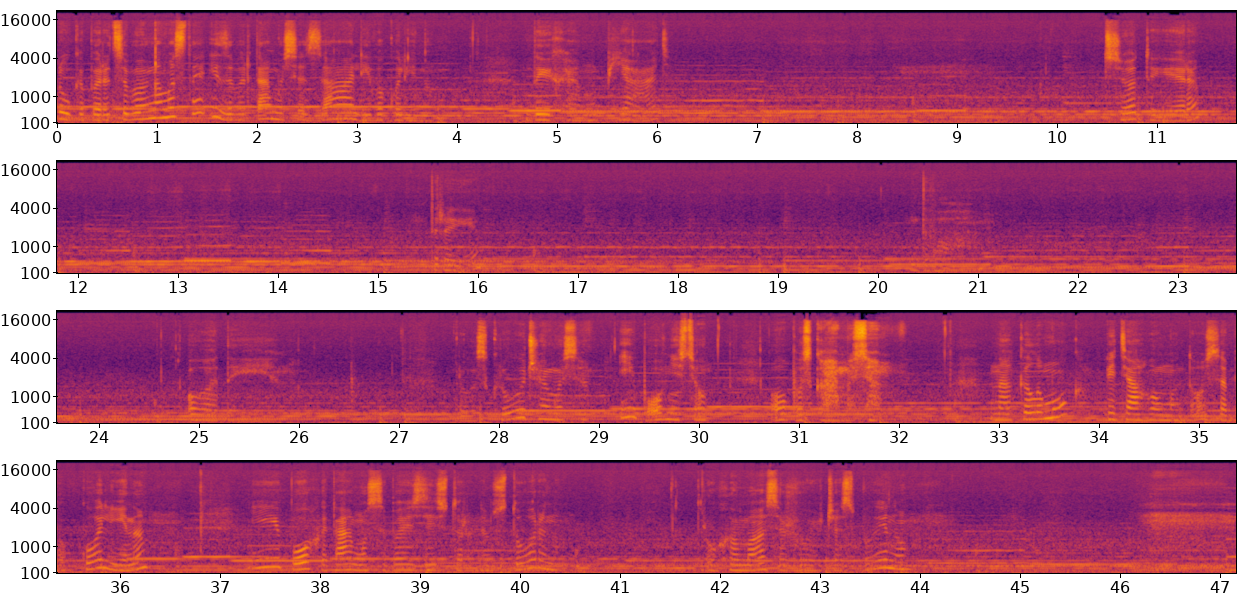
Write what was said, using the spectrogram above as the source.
руки перед собою намасте і завертаємося за ліве коліно. Дихаємо 5. 4. 3. 2. Один. Розкручуємося і повністю опускаємося на килимок, підтягуємо до себе коліна і похитаємо себе зі сторони в сторону, трохи масажуючи спину.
